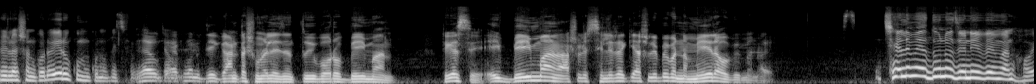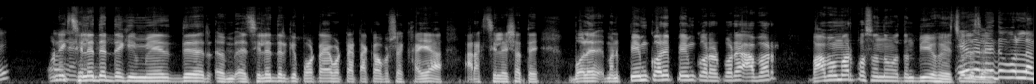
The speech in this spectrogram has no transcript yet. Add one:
রিলেশন করো এরকম কোনো কিছু এখন যে গানটা শুনালে যে তুই বড় বেইমান ঠিক আছে? এই বেইমান আসলে ছেলেরা কি আসলে বেইমান না মেয়েরাও বেইমান হয়? ছেলে মেয়ে দুজনই বেইমান হয়। অনেক। ছেলেদের দেখি মেয়েদের ছেলেদেরকে পটায় আবার টাকা পয়সা খাইয়া আর এক ছেলের সাথে বলে মানে প্রেম করে প্রেম করার পরে আবার বাবা মার পছন্দ মতন বিয়ে হয়ে চলে যায়। বললাম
